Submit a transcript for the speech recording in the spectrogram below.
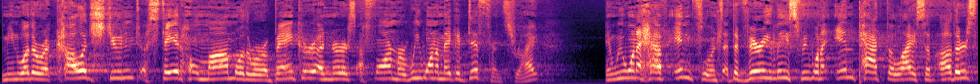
I mean, whether we're a college student, a stay at home mom, whether we're a banker, a nurse, a farmer, we want to make a difference, right? And we want to have influence. At the very least, we want to impact the lives of others,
